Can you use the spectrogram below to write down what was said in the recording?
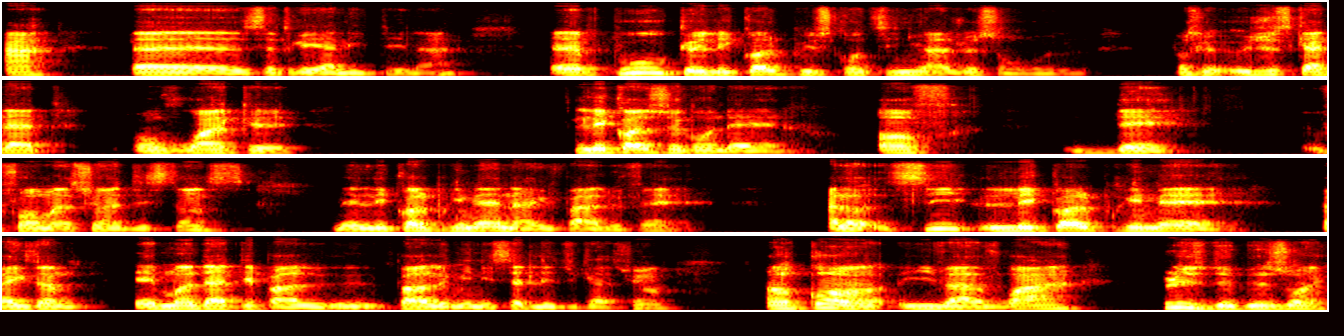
à euh, cette réalité-là euh, pour que l'école puisse continuer à jouer son rôle? Parce que jusqu'à date, on voit que l'école secondaire offre des formations à distance, mais l'école primaire n'arrive pas à le faire. Alors, si l'école primaire par exemple, est mandaté par, par le ministère de l'Éducation, encore, il va avoir plus de besoins.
